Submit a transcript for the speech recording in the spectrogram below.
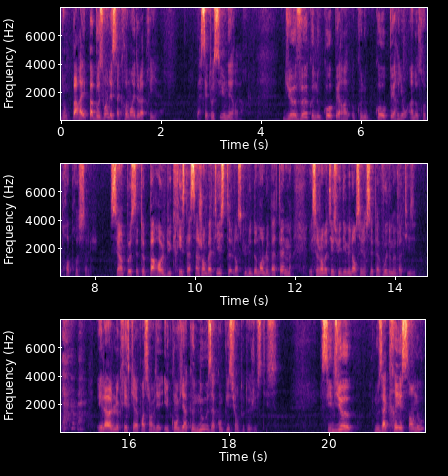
Donc pareil, pas besoin des sacrements et de la prière. Bah, c'est aussi une erreur. Dieu veut que nous, coopérions à notre propre salut. C'est un peu cette parole du Christ à Saint Jean-Baptiste lorsqu'il lui demande le baptême, et Saint Jean-Baptiste lui dit, mais non Seigneur, c'est à vous de me baptiser. Et là, le Christ qui répond à Saint Jean-Baptiste, il convient que nous accomplissions toute justice. Si Dieu nous a créés sans nous,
